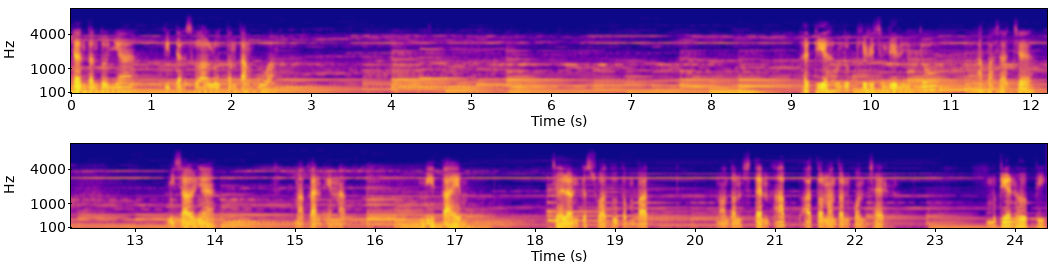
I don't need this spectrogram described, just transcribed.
Dan tentunya tidak selalu tentang uang. Hadiah untuk diri sendiri itu apa saja? Misalnya, makan enak, me time, jalan ke suatu tempat, nonton stand up atau nonton konser, kemudian hobi.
